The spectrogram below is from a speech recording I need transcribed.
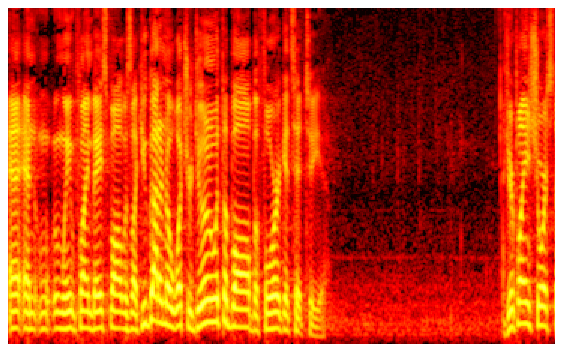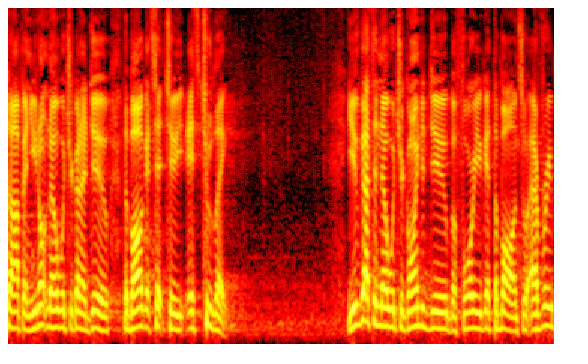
And, and when we were playing baseball, it was like, you got to know what you're doing with the ball before it gets hit to you. If you're playing shortstop and you don't know what you're going to do, the ball gets hit to you, it's too late. You've got to know what you're going to do before you get the ball. And so every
